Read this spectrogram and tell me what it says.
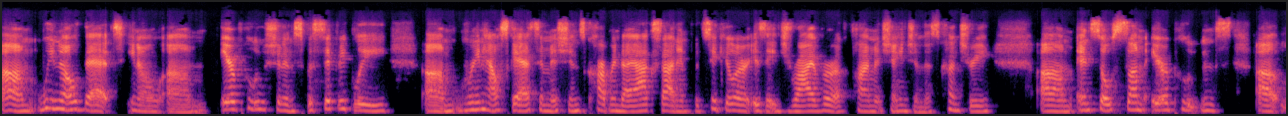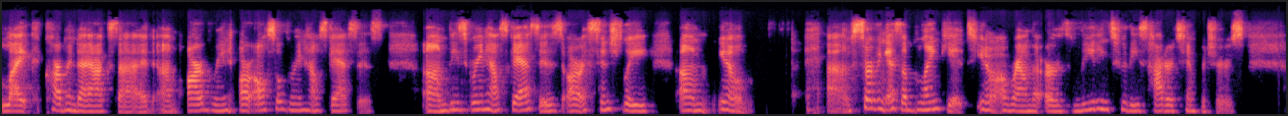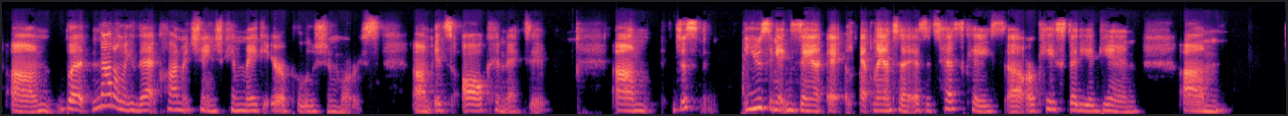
Um, we know that, you know, um, air pollution and specifically um, greenhouse gas emissions, carbon dioxide in particular, is a driver of climate change in this country. And so some air pollutants uh, like carbon dioxide are green are also greenhouse gases. Um, these greenhouse gases are essentially, you know, uh, serving as a blanket, you know, around the earth, leading to these hotter temperatures. Um, but not only that, climate change can make air pollution worse. Um, it's all connected. Um, just using Atlanta as a test case uh, or case study again, um,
